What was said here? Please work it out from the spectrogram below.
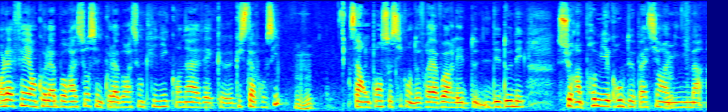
On l'a fait en collaboration. C'est une collaboration clinique qu'on a avec Gustave Roussy. Mm-hmm. Ça, on pense aussi qu'on devrait avoir les, des données sur un premier groupe de patients à mm. minima.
